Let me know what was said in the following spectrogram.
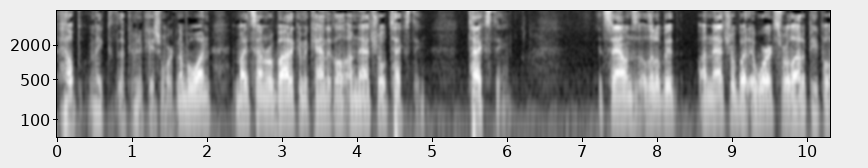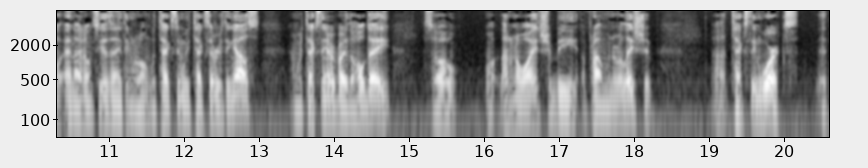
help make the communication work. Number one, it might sound robotic and mechanical, unnatural texting. Texting. It sounds a little bit unnatural, but it works for a lot of people, and I don't see there's anything wrong with texting. We text everything else, and we're texting everybody the whole day, so well, I don't know why it should be a problem in a relationship. Uh, texting works. It,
